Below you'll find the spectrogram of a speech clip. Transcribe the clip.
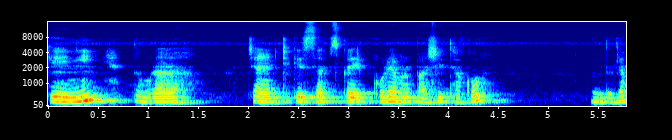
খেয়ে নিই। তোমরা চ্যানেলটিকে সাবস্ক্রাইব করে আমার পাশে থাকো। বন্ধুরা।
